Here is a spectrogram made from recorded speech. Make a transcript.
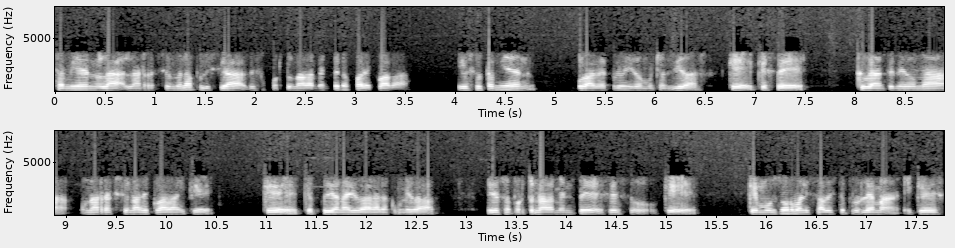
También la, la reacción de la policía desafortunadamente no fue adecuada y eso también puede haber prevenido muchas vidas que, que se que hubieran tenido una, una reacción adecuada y que, que, que pudieran ayudar a la comunidad. Y desafortunadamente es eso, que, que hemos normalizado este problema y que es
